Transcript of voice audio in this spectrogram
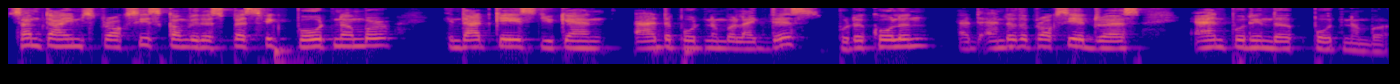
Sometimes proxies come with a specific port number. In that case you can add the port number like this put a colon at the end of the proxy address and put in the port number.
